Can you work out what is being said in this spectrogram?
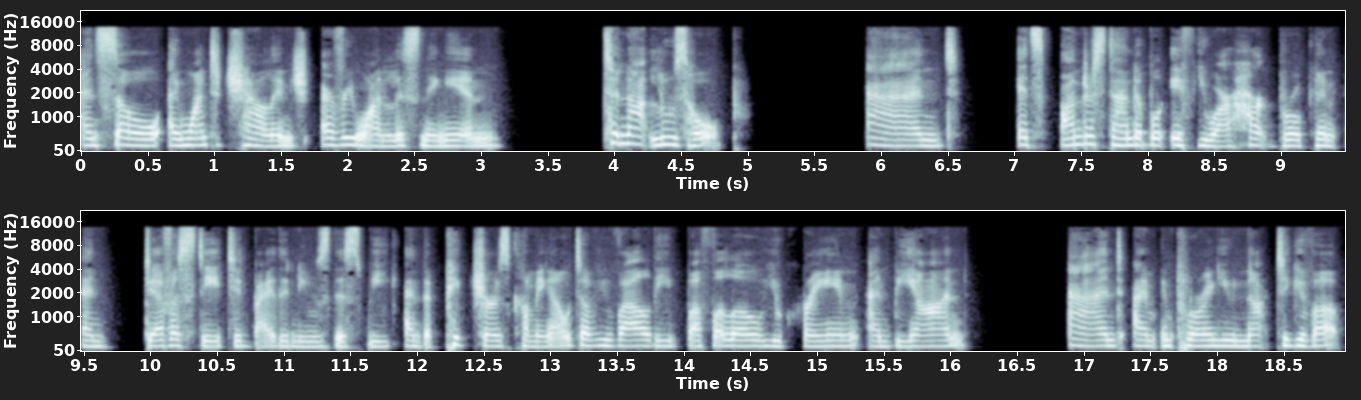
And so I want to challenge everyone listening in to not lose hope. And it's understandable if you are heartbroken and devastated by the news this week and the pictures coming out of Uvalde, Buffalo, Ukraine, and beyond. And I'm imploring you not to give up.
